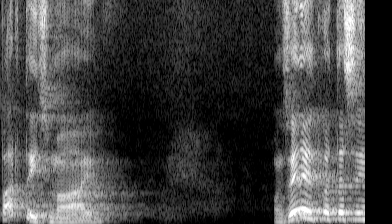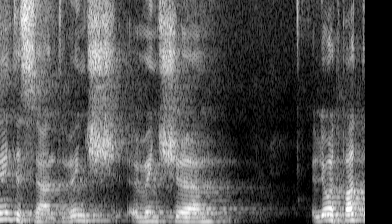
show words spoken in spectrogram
partijas māju. Un ziniet, ko tas ir interesanti? Viņš, viņš, ļoti pat,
